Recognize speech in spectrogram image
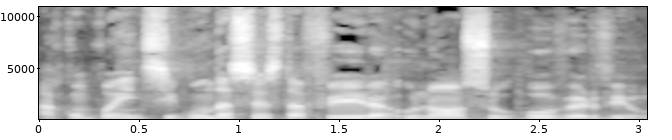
Acompanhe de segunda a sexta-feira o nosso overview.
